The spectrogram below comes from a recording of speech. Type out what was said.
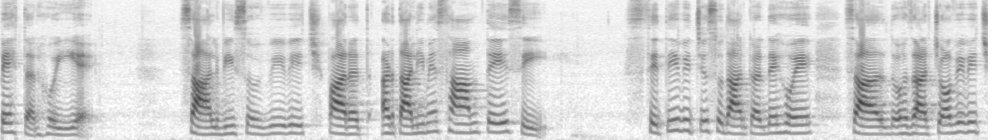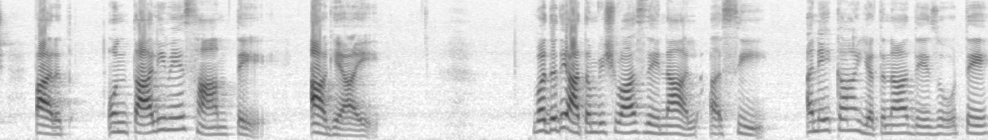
ਬਿਹਤਰ ਹੋਈ ਹੈ ਸਾਲ 2020 ਵਿੱਚ ਭਾਰਤ 48ਵੇਂ ਸਥਾਨ ਤੇ ਸੀ। ਸਥਿਤੀ ਵਿੱਚ ਸੁਧਾਰ ਕਰਦੇ ਹੋਏ ਸਾਲ 2024 ਵਿੱਚ ਭਾਰਤ 39ਵੇਂ ਸਥਾਨ ਤੇ ਆ ਗਿਆ ਹੈ ਵਧਦੇ ਆਤਮ ਵਿਸ਼ਵਾਸ ਦੇ ਨਾਲ ਅਸੀਂ ਅਨੇਕਾਂ ਯਤਨਾਂ ਦੇ ਜ਼ੋਰ ਤੇ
